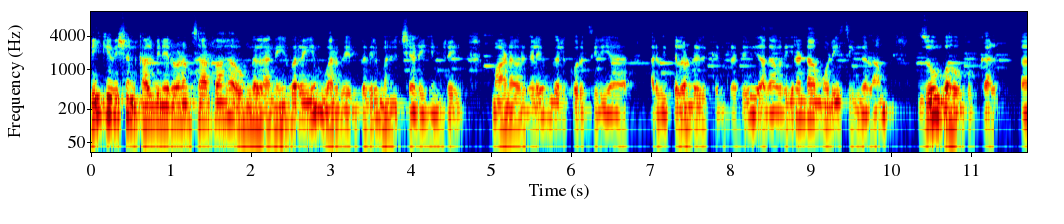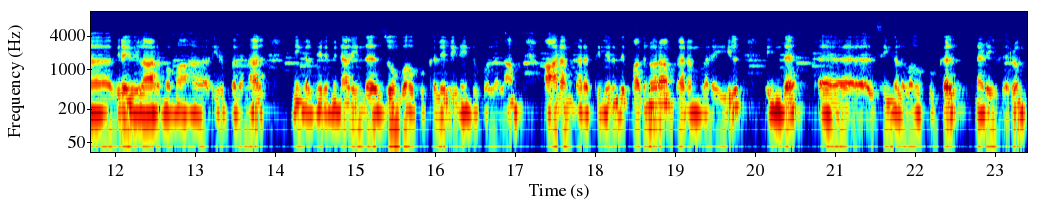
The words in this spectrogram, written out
பிகே விஷன் கல்வி நிறுவனம் சார்பாக உங்கள் அனைவரையும் வரவேற்பதில் மகிழ்ச்சி அடைகின்றேன். மாணவர்களே உங்களுக்கு ஒரு சிறிய அறிவித்தல் ஒன்று இருக்கின்றது. அதாவது இரண்டாம் மொழி சிங்களம் ஜூம் வகுப்புகள் விரைவில் ஆரம்பமாக இருப்பதனால் நீங்கள் விரும்பினால் இந்த ஜூம் வகுப்புகளில் இணைந்து கொள்ளலாம். ஆறாம் தரத்திலிருந்து பதினோராம் தரம் வரையில் இந்த சிங்கள வகுப்புகள் நடைபெறும்.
